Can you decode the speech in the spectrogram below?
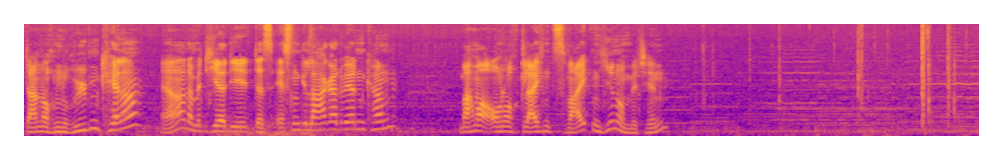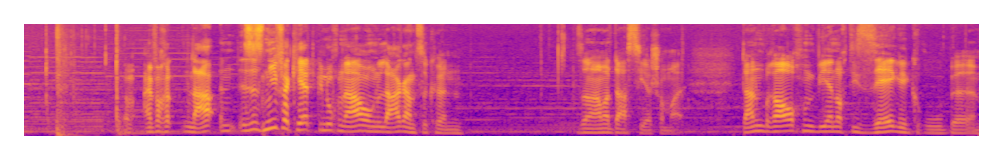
Dann noch ein Rübenkeller, ja, damit hier die, das Essen gelagert werden kann. Machen wir auch noch gleich einen zweiten hier noch mit hin. Einfach, es ist nie verkehrt genug Nahrung lagern zu können. So, dann haben wir das hier schon mal. Dann brauchen wir noch die Sägegrube.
